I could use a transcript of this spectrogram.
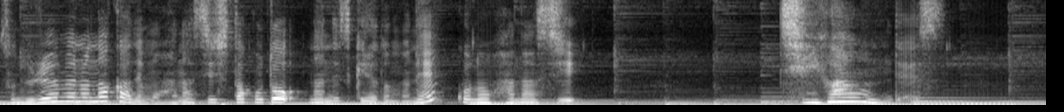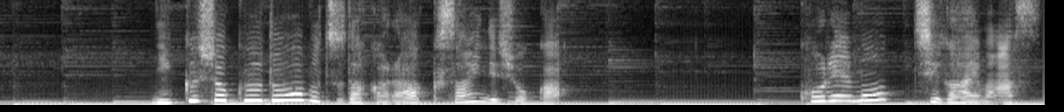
そのルームの中でも話したことなんですけれどもねこの話違うんです。肉食動物だから臭いんでしょうか？これも違います。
